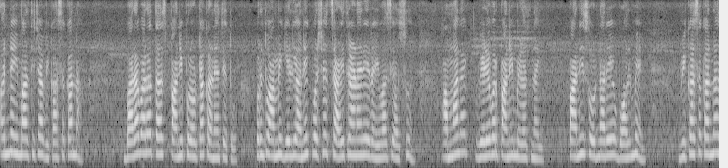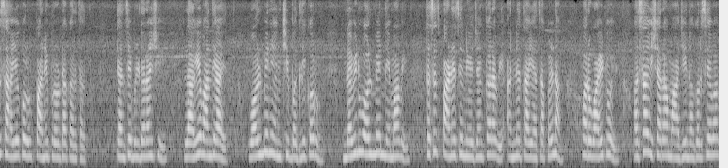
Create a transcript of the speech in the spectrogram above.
अन्य इमारतीच्या विकासकांना बारा बारा तास पाणी पुरवठा करण्यात येतो. परंतु आम्ही गेली अनेक वर्षे चाळीत राहणारे रहिवासी असून आम्हाला वेळेवर पाणी मिळत नाही. पाणी सोडणारे वॉलमेन विकासकांना सहाय्य करून पाणी पुरवठा करतात. त्यांचे बिल्डरांशी लागेबांधे आहेत. वॉलमेन यांची बदली करून नवीन वॉलमेन नेमावे तसेच पाण्याचे नियोजन करावे अन्यथा याचा परिणाम फार वाईट होईल असा इशारा माजी नगरसेवक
